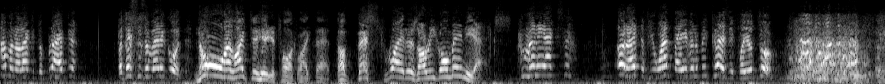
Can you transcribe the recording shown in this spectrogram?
I'm going to like it to brag, but this is a very good. No, I like to hear you talk like that. The best writers are egomaniacs. Maniacs? All right, if you want, I even be crazy for you, too.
